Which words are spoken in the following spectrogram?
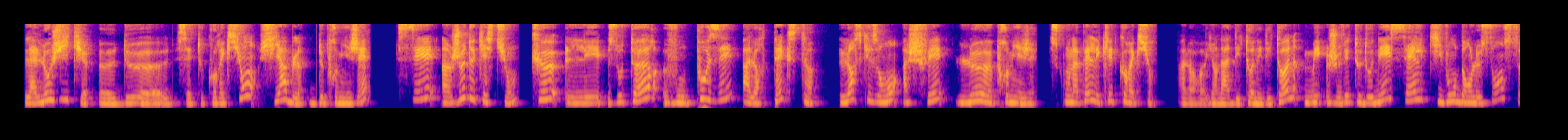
la logique euh, euh, de cette correction fiable de premier jet, c'est un jeu de questions que les auteurs vont poser à leur texte lorsqu'ils auront achevé le euh, premier jet, ce qu'on appelle les clés de correction. Alors, il y en a des tonnes et des tonnes, mais je vais te donner celles qui vont dans le sens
